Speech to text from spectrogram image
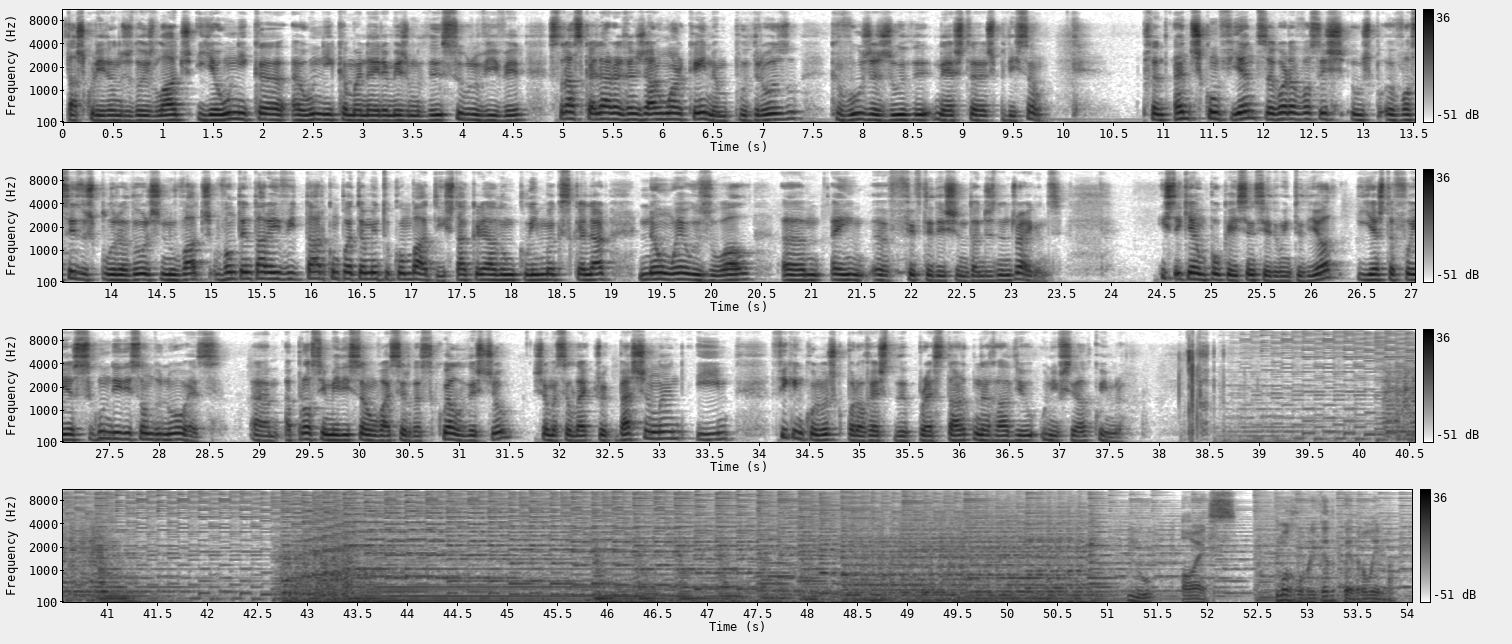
está escuridão dos dois lados e a única, a única maneira mesmo de sobreviver será se calhar arranjar um Arcanum poderoso que vos ajude nesta expedição. Portanto, antes confiantes, agora vocês os, vocês, os exploradores novatos, vão tentar evitar completamente o combate e está criado um clima que se calhar não é usual um, em uh, 5th Edition Dungeons and Dragons. Isto aqui é um pouco a essência do Into the Odd e esta foi a segunda edição do NoOS. Um, a próxima edição vai ser da sequela deste jogo, chama-se Electric Bastionland e fiquem connosco para o resto de Press Start na Rádio Universidade de Coimbra. No OS, uma rubrica de Pedro Lima.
